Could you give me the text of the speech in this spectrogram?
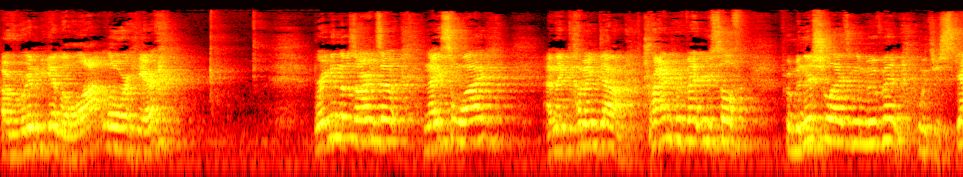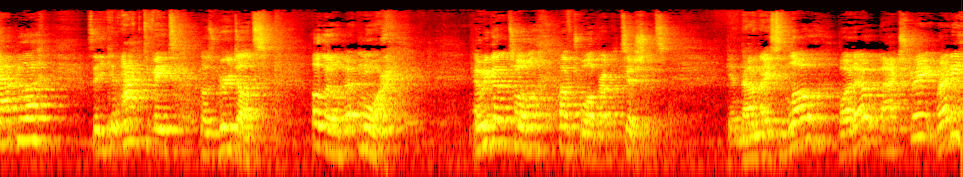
However, we're gonna be getting a lot lower here. Bringing those arms out nice and wide, and then coming down. Try and prevent yourself from initializing the movement with your scapula so you can activate those rear delts a little bit more. And we got a total of 12 repetitions. Getting down nice and low, butt out, back straight, ready?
